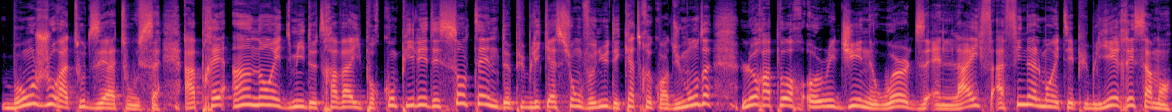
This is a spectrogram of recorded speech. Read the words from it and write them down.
Bonjour à toutes et à tous. Après un an et demi de travail pour compiler des centaines de publications venues des quatre coins du monde, le rapport Origin, Words and Life a finalement été publié récemment.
